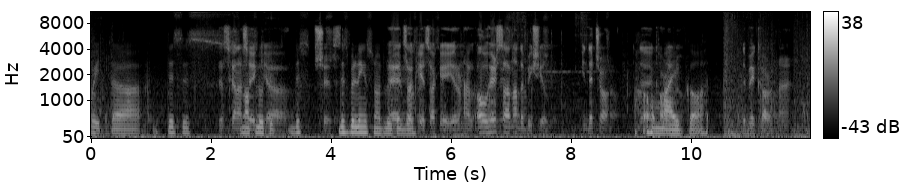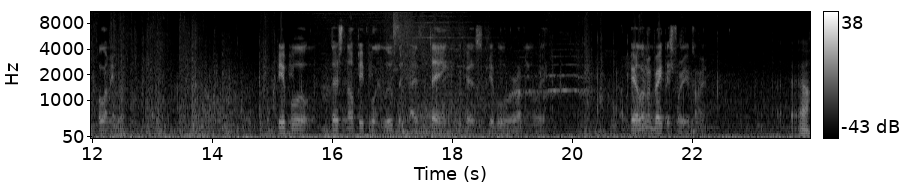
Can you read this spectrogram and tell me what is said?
wait. Uh, this is not take, looted. uh, this Shit. this building is not Uh, looted, it's bro. okay, it's okay. You don't have. Oh, here's another big shield. In the char. The Oh my god. The big car. Uh, follow me, bro. People. There's no people in Loot I think, because people were running away. Here, let me break this for you. Come here. Yeah.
